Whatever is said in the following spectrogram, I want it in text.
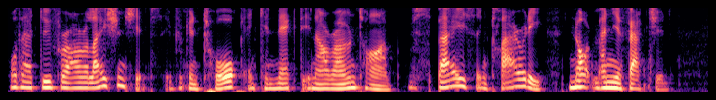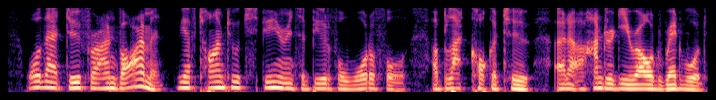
What will that do for our relationships if we can talk and connect in our own time with space and clarity, not manufactured? What that do for our environment? We have time to experience a beautiful waterfall, a black cockatoo, and a hundred year old redwood,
